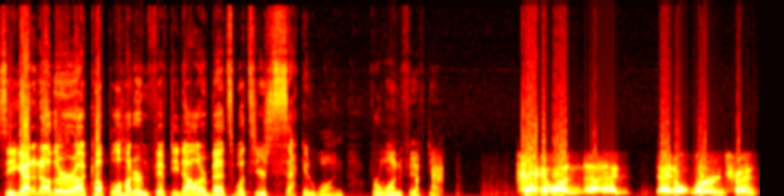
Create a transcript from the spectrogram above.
So you got another uh, couple hundred and fifty dollar bets. What's your second one for 150? Second one, uh, I, I don't learn, Trent.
